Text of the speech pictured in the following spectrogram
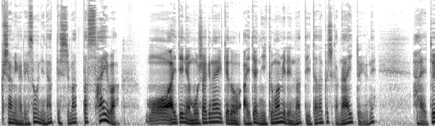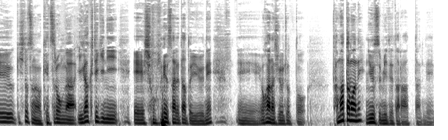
くしゃみが出そうになってしまった際はもう相手には申し訳ないけど相手は肉まみれになっていただくしかないというねはい。という一つの結論が医学的に、えー、証明されたというね、え、お話をちょっと、たまたまね、ニュース見てたらあったんで、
